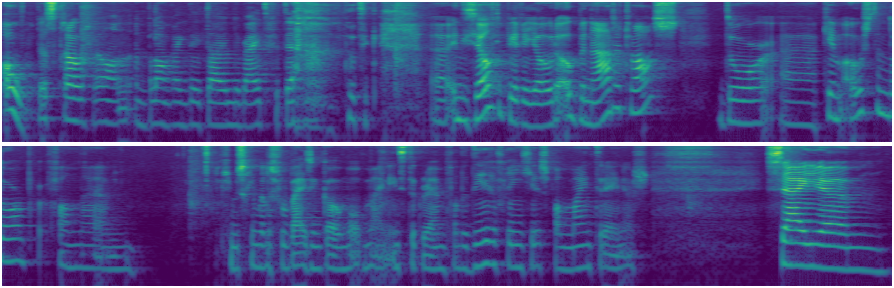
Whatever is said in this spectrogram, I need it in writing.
Oh, dat is trouwens wel een, belangrijk detail om erbij te vertellen. Dat ik uh, in diezelfde periode ook benaderd was door uh, Kim Oostendorp van... Um, je misschien wel eens voorbij zien komen op mijn Instagram van de dierenvriendjes van Mindtrainers. Zij um,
